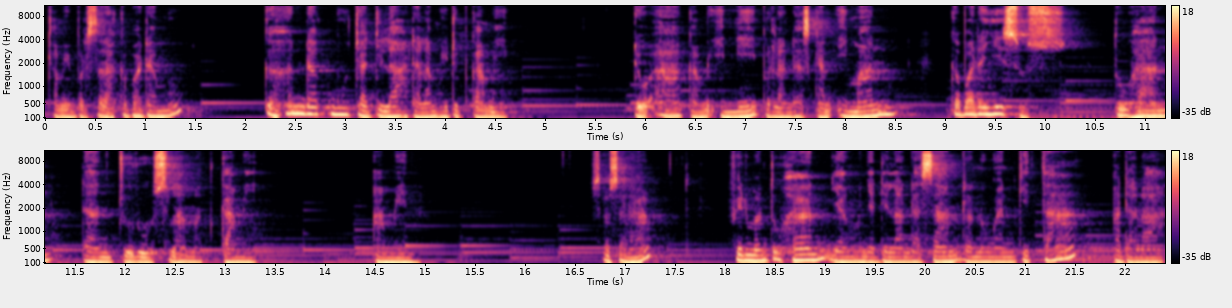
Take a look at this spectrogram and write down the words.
kami berserah kepadamu. Kehendakmu jadilah dalam hidup kami. Doa kami ini berlandaskan iman kepada Yesus, Tuhan dan Juru Selamat kami. Amin. Saudara, firman Tuhan yang menjadi landasan renungan kita adalah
